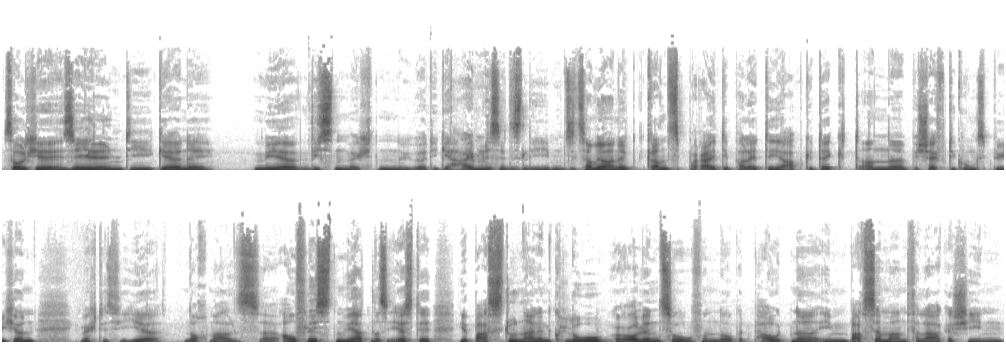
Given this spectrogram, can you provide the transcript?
solche Seelen, die gerne mehr wissen möchten über die Geheimnisse des Lebens. Jetzt haben wir eine ganz breite Palette hier abgedeckt an äh, Beschäftigungsbüchern. Ich möchte sie hier nochmals äh, auflisten. Wir hatten das erste, wir basteln einen Klo-Rollenzoo von Norbert Pautner im Bassermann Verlag erschienen.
